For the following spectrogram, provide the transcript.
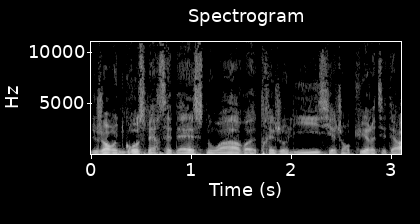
genre une grosse Mercedes noire, euh, très jolie, siège en cuir, etc.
